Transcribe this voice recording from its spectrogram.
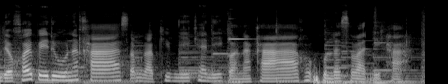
เดี๋ยวค่อยไปดูนะคะสำหรับคลิปนี้แค่นี้ก่อนนะคะ ขอบคุณและสวัสดีค่ะ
